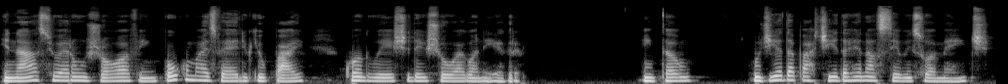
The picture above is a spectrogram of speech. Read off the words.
Inácio era um jovem pouco mais velho que o pai quando este deixou a Água Negra. Então, o dia da partida renasceu em sua mente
